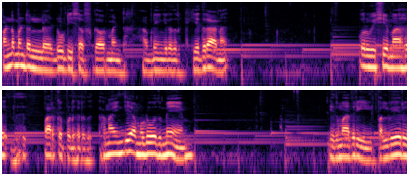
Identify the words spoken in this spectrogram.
ஃபண்டமெண்டல் டியூட்டிஸ் ஆஃப் கவர்மெண்ட் அப்படிங்கிறதற்கு எதிரான ஒரு விஷயமாக இது பார்க்கப்படுகிறது. ஆனால் இந்தியா முழுவதுமே இது மாதிரி பல்வேறு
